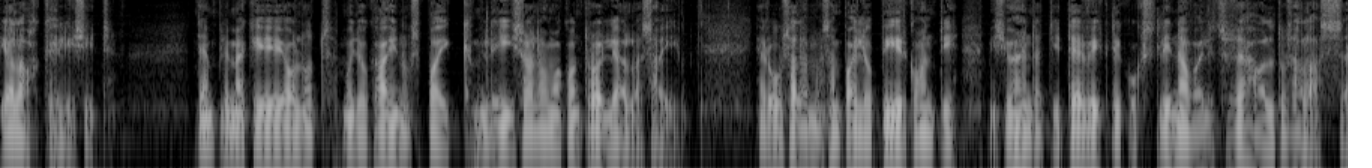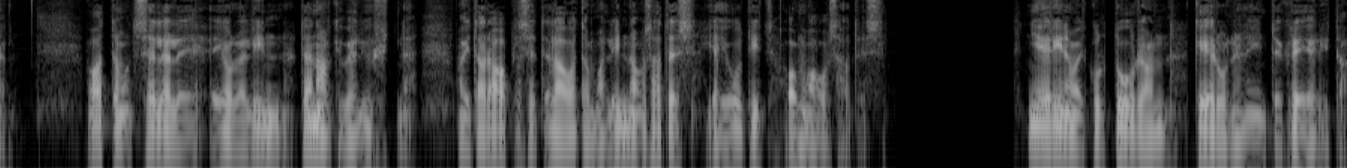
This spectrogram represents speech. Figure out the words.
ja lahkhelisid. templimägi ei olnud muidugi ainus paik, mille Iisrael oma kontrolli alla sai Jeruusalemmas on palju piirkondi, mis ühendati terviklikuks linnavalitsuse haldusalasse. vaatamata sellele ei ole linn tänagi veel ühtne, vaid araablased elavad oma linnaosades ja juudid oma osades. nii erinevaid kultuure on keeruline integreerida.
